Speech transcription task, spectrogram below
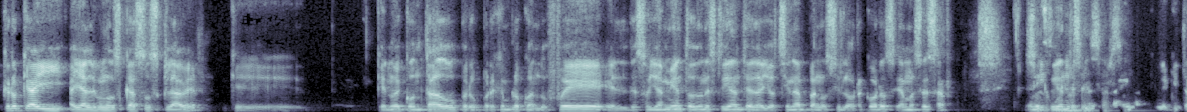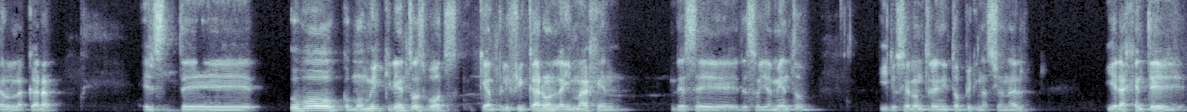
creo que hay, hay algunos casos clave que, que no he contado, pero por ejemplo, cuando fue el desollamiento de un estudiante de Ayotzinapa, no sé si lo recuerdo, se llama César, un estudiante César, que le, le quitaron la cara. Este, hubo como 1500 bots que amplificaron la imagen de ese desollamiento y lo hicieron trending topic nacional. Y era gente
